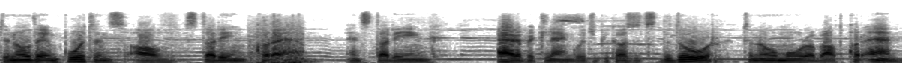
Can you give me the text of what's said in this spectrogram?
to know the importance of studying Quran and studying Arabic language because it's the door to know more about Quran.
